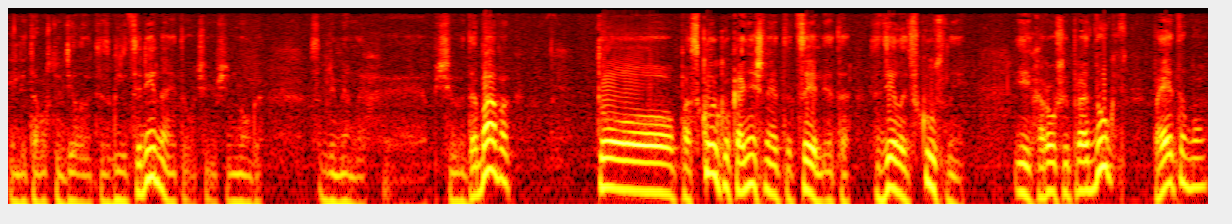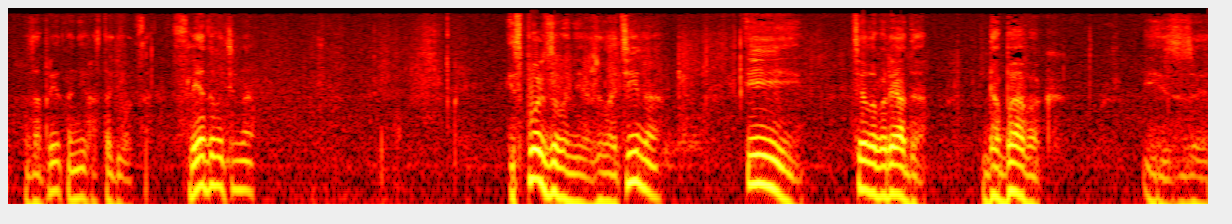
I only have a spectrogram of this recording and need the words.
или того, что делают из глицерина, это очень-очень много современных э, пищевых добавок, то поскольку, конечно, эта цель – это сделать вкусный и хороший продукт, поэтому запрет на них остается. Следовательно, использование желатина и целого ряда добавок из, э,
